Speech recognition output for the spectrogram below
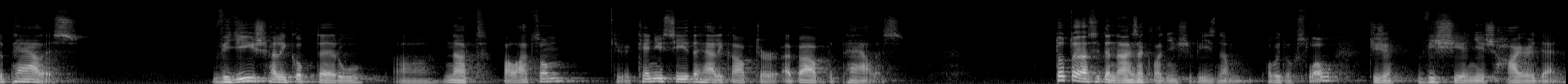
the palace? Vidíš helikoptéru nad palácom. Čiže can you see the helicopter above the palace? Toto je asi ten najzákladnejší význam obidvoch slov, čiže vyššie než higher than.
